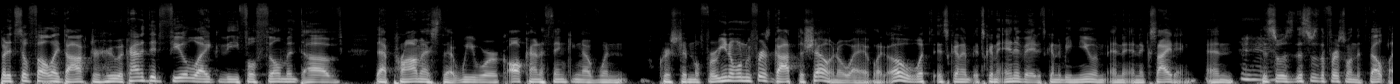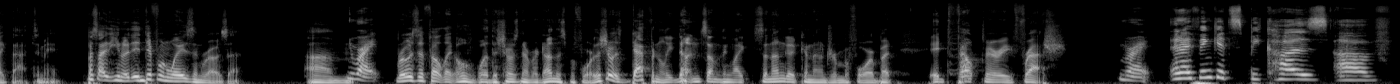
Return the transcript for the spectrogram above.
but it still felt like Doctor Who. It kind of did feel like the fulfillment of that promise that we were all kind of thinking of when Christian for you know when we first got the show in a way of like oh what it's gonna it's gonna innovate it's gonna be new and, and, and exciting and Mhm. this was this was the first one that felt like that to me besides you know in different ways than Rosa um right. Rosa felt like, oh, well, the show's never done this before. The show has definitely done something like Tsuranga Conundrum before, but it felt very fresh. Right. And I think it's because of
